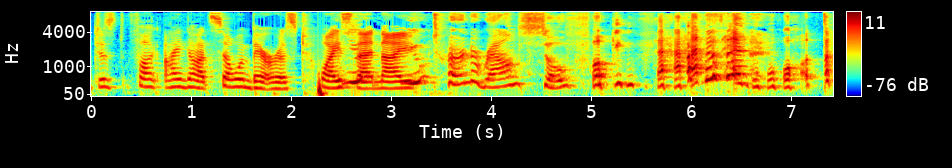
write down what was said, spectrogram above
just fuck I got so embarrassed twice that night. You turned around so fucking fast and walked off.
